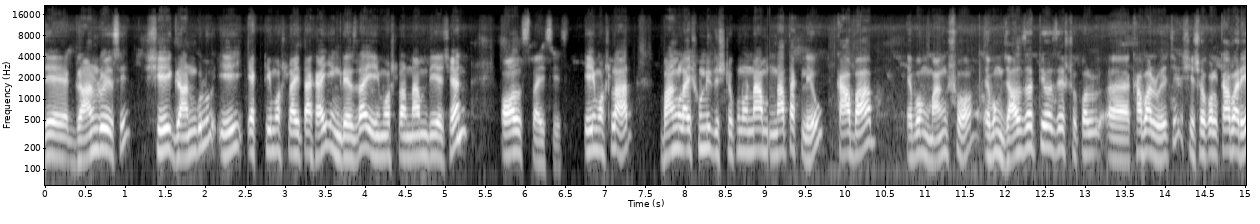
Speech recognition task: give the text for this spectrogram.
যে গ্রান রয়েছে, সেই গ্রানগুলো এই একটি মশলায় তাকায় ইংরেজরা এই মশলার নাম দিয়েছেন অল স্পাইসিস। এই মশলার বাংলায় সুনির্দিষ্ট কোনো নাম না থাকলেও কাবাব এবং মাংস এবং জাল জাতীয় যে সকল খাবার রয়েছে, সে সকল খাবারে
